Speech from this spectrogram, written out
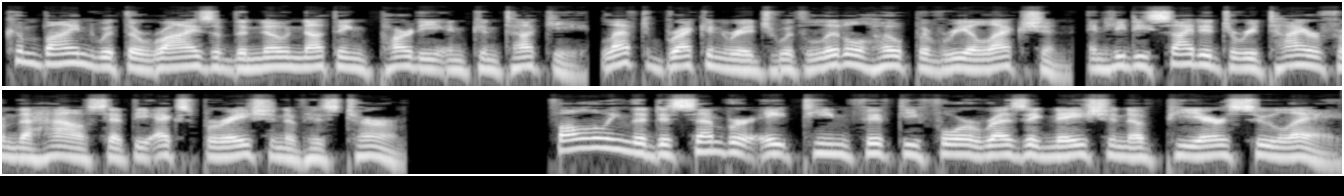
combined with the rise of the Know-Nothing Party in Kentucky, left Breckinridge with little hope of re-election, and he decided to retire from the House at the expiration of his term. Following the December 1854 resignation of Pierre Soule,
